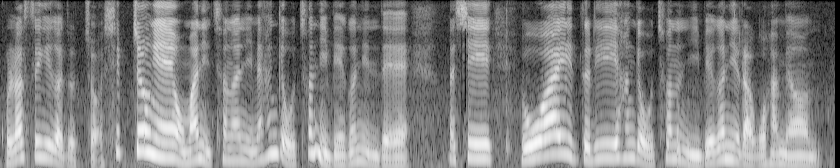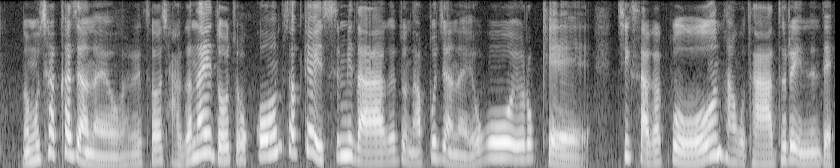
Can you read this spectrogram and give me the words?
골라 쓰기가 좋죠. 10종에 52,000원이면 한 개 5,200원인데 사실 요 아이들이 한 개 5,200원이라고 하면 너무 착하잖아요. 그래서 작은 아이도 조금 섞여 있습니다. 그래도 나쁘지 않아요. 요거 요렇게 직사각분하고 다 들어 있는데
